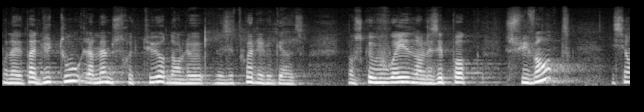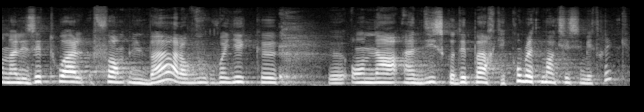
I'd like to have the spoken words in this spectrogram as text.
vous n'avez pas du tout la même structure dans les étoiles et le gaz. Donc ce que vous voyez dans les époques suivantes, ici on a les étoiles forment une barre, alors vous voyez que euh, on a un disque au départ qui est complètement axisymétrique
